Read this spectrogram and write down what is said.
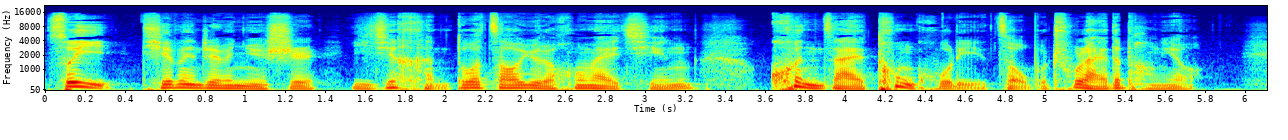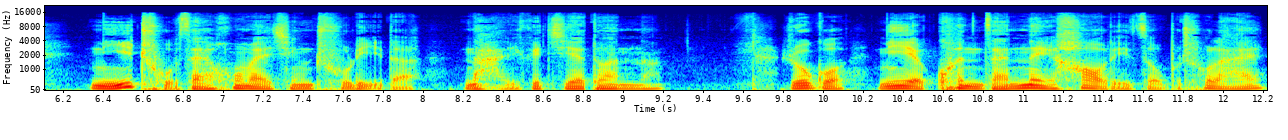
所以，提问这位女士以及很多遭遇了婚外情、困在痛苦里走不出来的朋友，你处在婚外情处理的哪一个阶段呢？如果你也困在内耗里走不出来，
